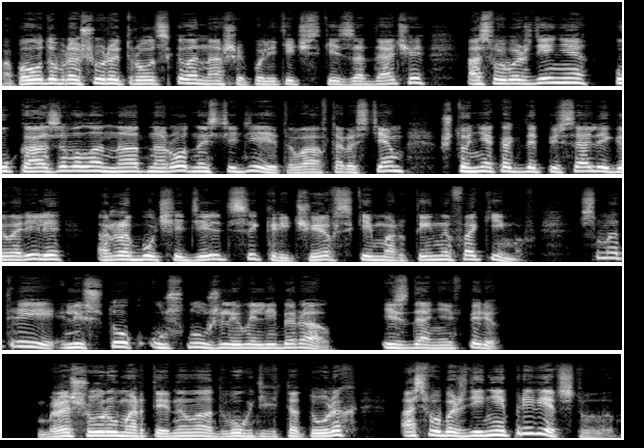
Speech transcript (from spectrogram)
По поводу брошюры Троцкого «Наши политические задачи» освобождение указывало на однородность идеи этого автора с тем, что некогда писали и говорили рабочедельцы Кричевский, Мартынов, Акимов. Смотри, листок «Услужливый либерал», издание «Вперед». Брошюру Мартынова о двух диктатурах освобождение приветствовало.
